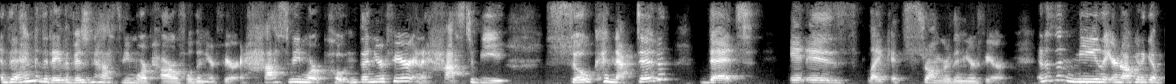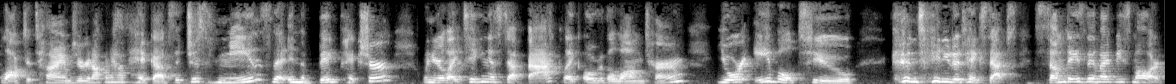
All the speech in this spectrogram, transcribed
at the end of the day, the vision has to be more powerful than your fear. It has to be more potent than your fear, and it has to be so connected that it is like it's stronger than your fear. It doesn't mean that you're not going to get blocked at times, you're not going to have hiccups. It just means that in the big picture, when you're like taking a step back, like over the long term, you're able to continue to take steps. Some days they might be smaller.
